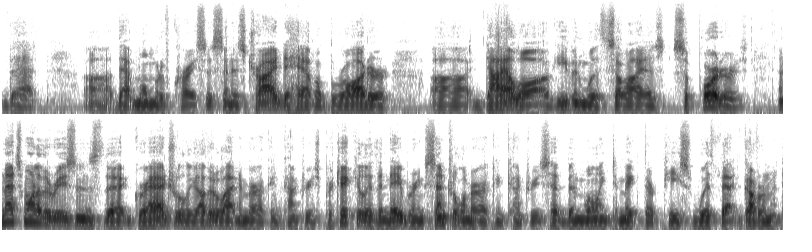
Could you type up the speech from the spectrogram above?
that uh, that moment of crisis and has tried to have a broader uh, dialogue, even with Zelaya's supporters. And that's one of the reasons that gradually other Latin American countries, particularly the neighboring Central American countries, have been willing to make their peace with that government,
